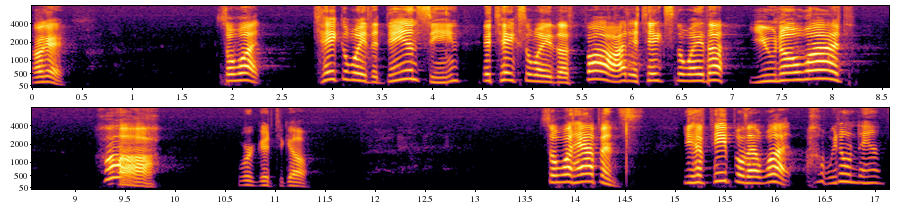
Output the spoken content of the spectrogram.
Okay. So what? Take away the dancing, it takes away the thought, it takes away the you know what. Ah, we're good to go. So what happens? You have people that what? Oh, we don't dance.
